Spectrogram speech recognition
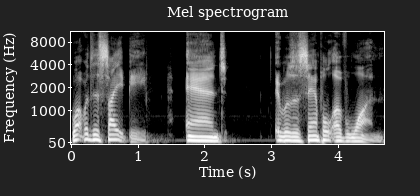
what would this site be?" And it was a sample of one.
